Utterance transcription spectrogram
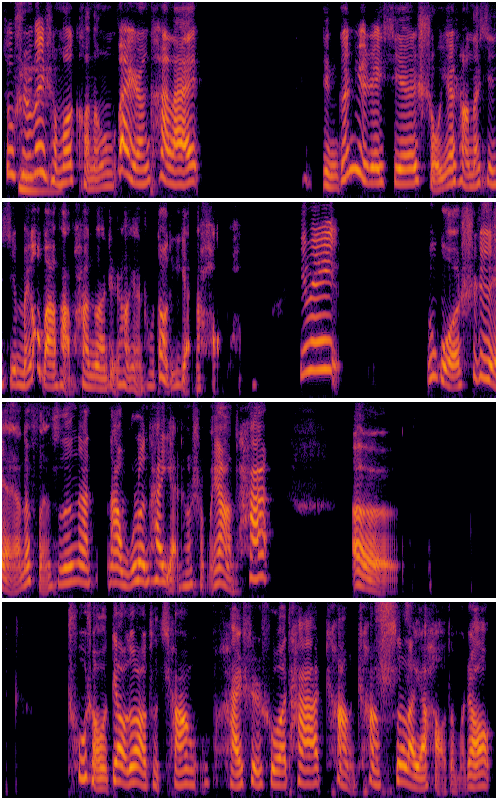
就是为什么可能外人看来，仅根据这些首页上的信息没有办法判断这场演出到底演的好不好？因为如果是这个演员的粉丝，那那无论他演成什么样，他呃。出手掉多少次枪，还是说他唱唱呲了也好，怎么着，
